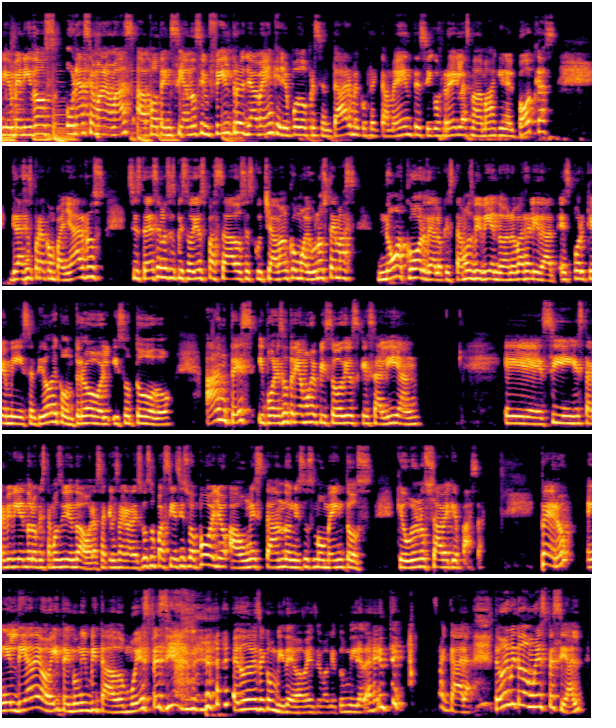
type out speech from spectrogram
Bienvenidos una semana más a Potenciando sin filtro. Ya ven que yo puedo presentarme correctamente, sigo reglas nada más aquí en el podcast. Gracias por acompañarnos. Si ustedes en los episodios pasados escuchaban como algunos temas no acorde a lo que estamos viviendo, la nueva realidad, es porque mi sentido de control hizo todo antes y por eso teníamos episodios que salían eh, sin estar viviendo lo que estamos viviendo ahora. O sea que les agradezco su paciencia y su apoyo, aún estando en esos momentos que uno no sabe qué pasa. Pero en el día de hoy tengo un invitado muy especial. Eso debe ser con video a veces para que tú mires a la gente esa cara. Tengo un invitado muy especial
